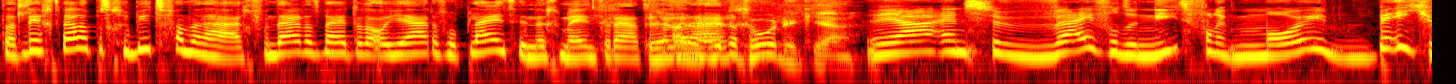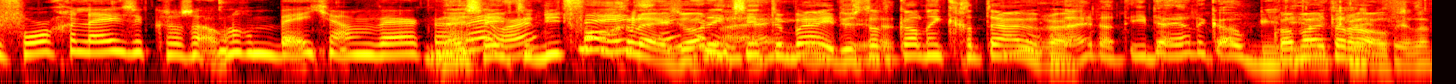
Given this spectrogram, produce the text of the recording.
Dat ligt wel op het gebied van Den Haag. Vandaar dat wij er al jaren voor pleiten in de gemeenteraad van ja, Den Haag. Nee, dat hoorde ik, ja. Ja, en ze wijfelde niet, vond ik mooi. Beetje voorgelezen. Ik was er ook nog een beetje aan werken. Nee, ze heeft het niet voorgelezen, hoor. Ik zit erbij, dus dat kan ik getuigen. Nee, dat idee had ik ook niet. Kwam uit haar hoofd.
